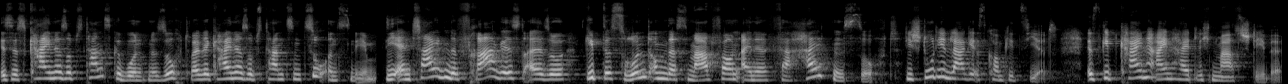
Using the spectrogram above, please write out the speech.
ist es keine substanzgebundene Sucht, weil wir keine Substanzen zu uns nehmen. Die entscheidende Frage ist also, gibt es rund um das Smartphone eine Verhaltenssucht? Die Studienlage ist kompliziert. Es gibt keine einheitlichen Maßstäbe.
